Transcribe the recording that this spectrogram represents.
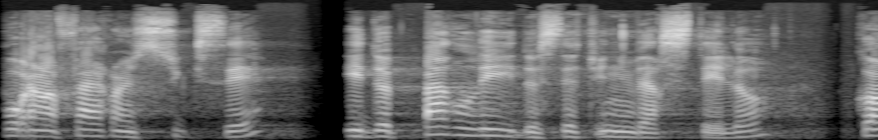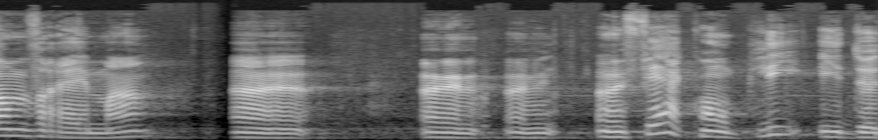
pour en faire un succès et de parler de cette université-là comme vraiment un, fait accompli et de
